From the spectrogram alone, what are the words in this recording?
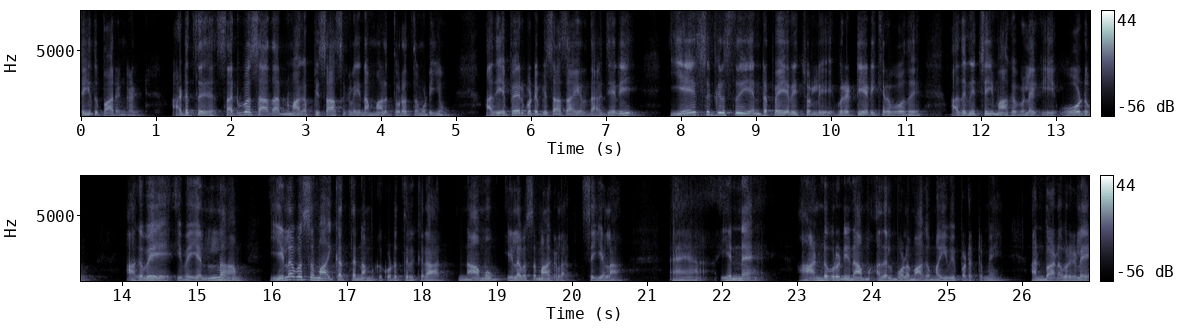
செய்து பாருங்கள். அடுத்து சர்வசாதாரணமாக பிசாசுகளை நம்மால் துரத்த முடியும். அது எப்பேற்பட்ட பிசாசாக இருந்தாலும் சரி இயேசு கிறிஸ்து என்ற பெயரை சொல்லி விரட்டி அடிக்கிற போது அது நிச்சயமாக விலகி ஓடும். ஆகவே இவையெல்லாம் இலவசமாய் கத்த நமக்கு கொடுத்திருக்கிறார். நாமும் இலவசமாக செய்யலாம். என்ன? ஆண்டவருடைய நாம் அதன் மூலமாக மகிமைப்படட்டுமே. அன்பானவர்களே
